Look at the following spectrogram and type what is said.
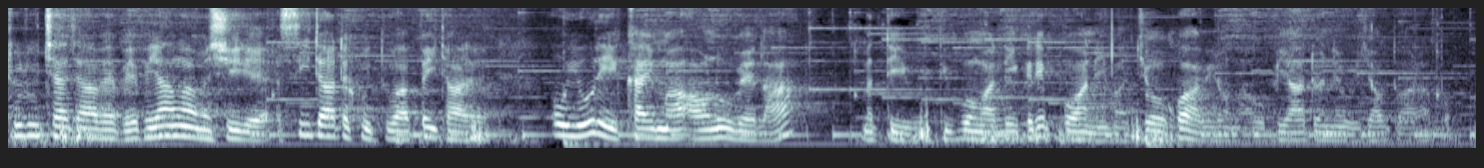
ထူးထူးခြားခြားပဲဘယ်ဖျားမှမရှိတဲ့အစီတာတစ်ခုသူကပိတ်ထားတယ်။အုပ်ရိုးတွေခိုင်မာအောင်လို့ပဲလားမသိဘူး။ဒီပုံမှာလေကရစ်ပွားနေမှာကြော်ခွာပြီးတော့မှဟိုဘုရားတွင်းထဲကိုရောက်သွားတာပေါ့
